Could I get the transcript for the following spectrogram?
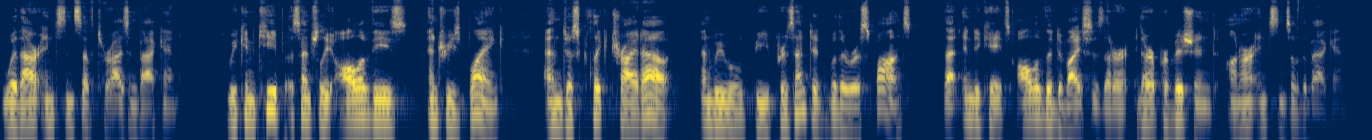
with our instance of Torizon backend. We can keep essentially all of these entries blank and just click try it out, and we will be presented with a response that indicates all of the devices that are that are provisioned on our instance of the backend.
